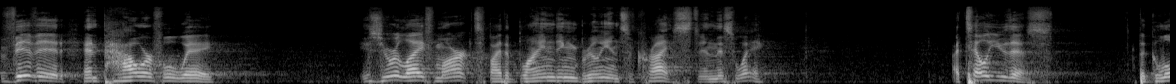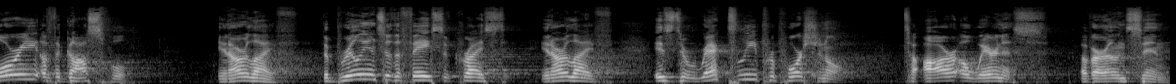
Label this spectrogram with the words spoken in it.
vivid, and powerful way. Is your life marked by the blinding brilliance of Christ in this way? I tell you this the glory of the gospel in our life, the brilliance of the face of Christ in our life, is directly proportional to our awareness of our own sin.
